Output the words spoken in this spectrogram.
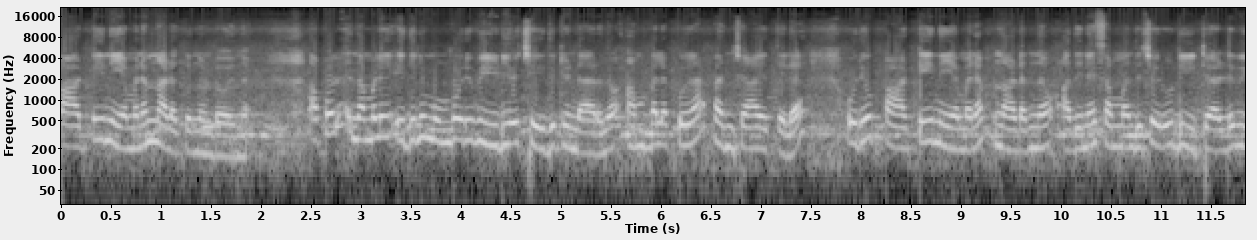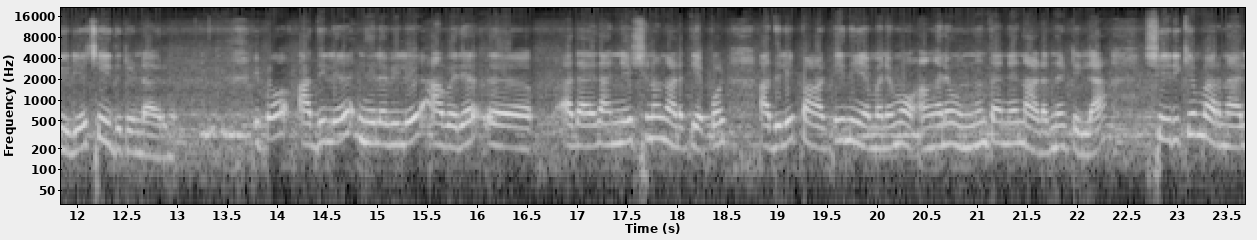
പാർട്ടി നിയമനം നടക്കുന്നുണ്ടോ എന്ന്. അപ്പോൾ നമ്മൾ ഇതിനു മുമ്പ് ഒരു വീഡിയോ ചെയ്തിട്ടുണ്ടായിരുന്നു. അമ്പലപ്പുഴ പഞ്ചായത്തിലെ ഒരു പാർട്ടി നിയമനം നടന്നു അതിനെ സംബന്ധിച്ച് ഒരു ഡീറ്റെയിൽഡ് വീഡിയോ ചെയ്തിട്ടുണ്ടായിരുന്നു. ഇപ്പോൾ അതിൽ നിലവിൽ അവർ അതായത് അന്വേഷണം നടത്തിയപ്പോൾ അതിൽ പാർട്ടി നിയമനമോ അങ്ങനെ ഒന്നും തന്നെ നടന്നിട്ടില്ല. ശരിക്കും പറഞ്ഞാൽ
